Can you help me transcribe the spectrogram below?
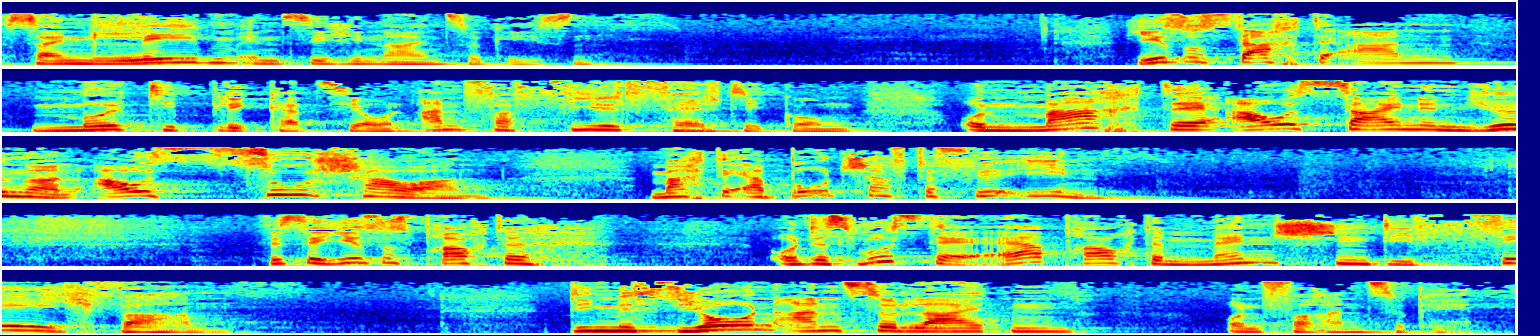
sein Leben in sie hineinzugießen. Jesus dachte an Multiplikation, an Vervielfältigung und machte aus seinen Jüngern, aus Zuschauern, machte er Botschafter für ihn. Wisst ihr, Jesus brauchte, und das wusste er, er brauchte Menschen, die fähig waren, die Mission anzuleiten und voranzugehen.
